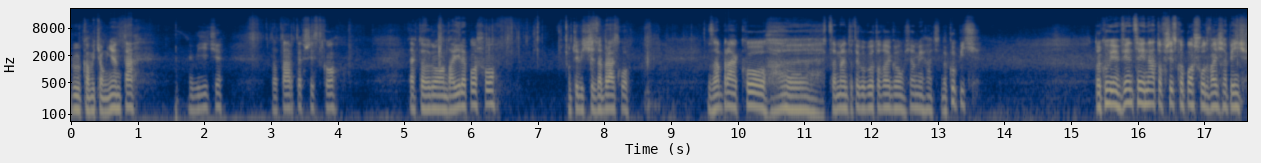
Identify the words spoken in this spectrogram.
Rurka wyciągnięta. Jak widzicie, zatarte wszystko. Tak to wygląda. Ile poszło? Oczywiście zabrakło. Zabrakło e, cementu tego gotowego. Musiałem jechać dokupić. Dokupiłem więcej. Na to wszystko poszło 25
